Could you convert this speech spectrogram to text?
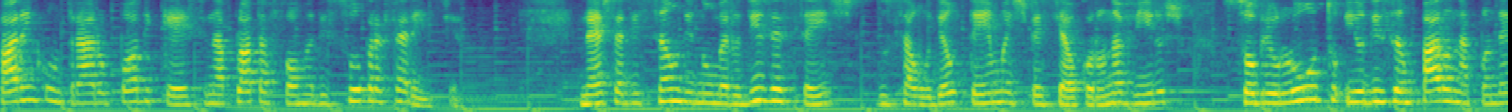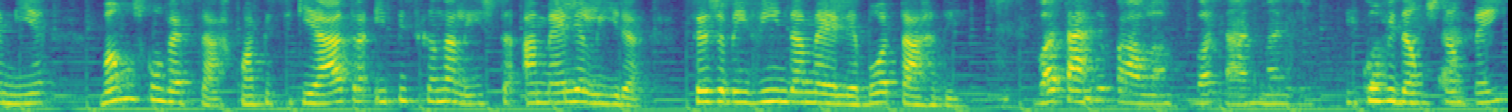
para encontrar o podcast na plataforma de sua preferência. Nesta edição de número 16 do Saúde é o Tema Especial Coronavírus, sobre o luto e o desamparo na pandemia, vamos conversar com a psiquiatra e psicanalista Amélia Lira. Seja bem-vinda, Amélia. Boa tarde. Boa tarde, Paula. Boa tarde, Maria. E convidamos também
